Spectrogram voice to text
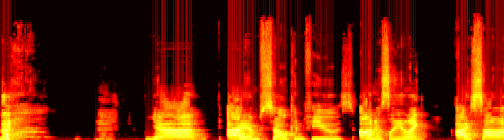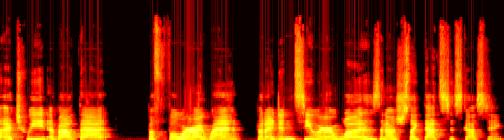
Yeah, I am so confused. Honestly, like I saw a tweet about that before I went, but I didn't see where it was and I was just like that's disgusting.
